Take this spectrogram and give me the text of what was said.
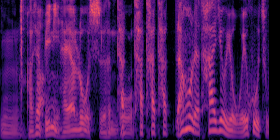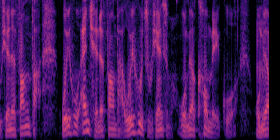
嗯，好像比你还要落实很多。他他他，然后呢，他又有维护主权的方法，维护安全的方法，维护主权什么？我们要靠美国，我们要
